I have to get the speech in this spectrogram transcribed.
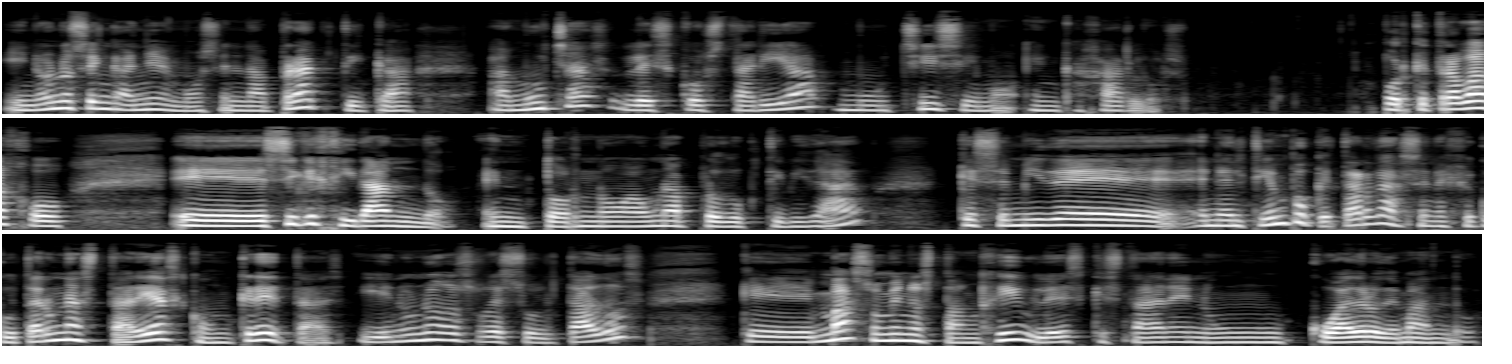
y no nos engañemos, en la práctica a muchas les costaría muchísimo encajarlos porque trabajo eh, sigue girando en torno a una productividad que se mide en el tiempo que tardas en ejecutar unas tareas concretas y en unos resultados que más o menos tangibles que están en un cuadro de mando.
